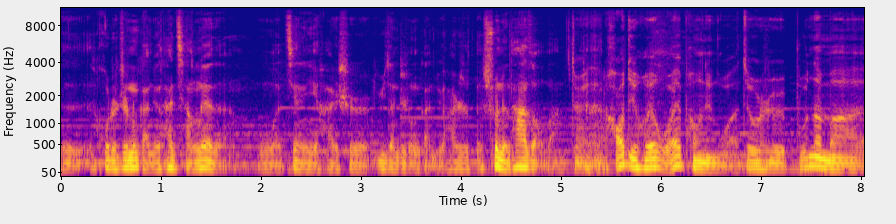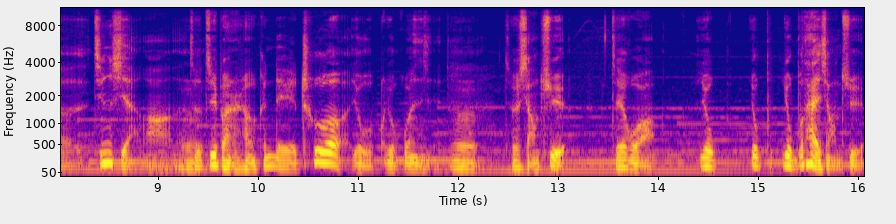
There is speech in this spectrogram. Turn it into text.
呃，或者这种感觉太强烈的，我建议还是遇见这种感觉，还是顺着他走吧。对对，好几回我也碰见过，就是不那么惊险啊，就基本上跟这车有有关系，嗯，就是想去，结果又又不又不太想去，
